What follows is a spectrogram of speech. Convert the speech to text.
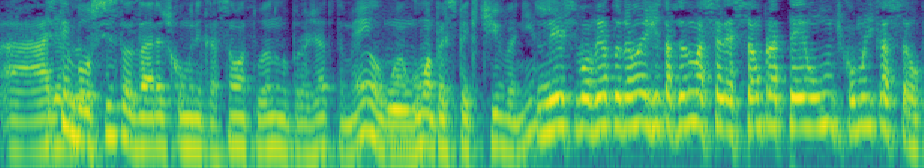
A área Você tem do... bolsistas da área de comunicação atuando no projeto também? Ou hum, alguma perspectiva nisso? Nesse momento não, a gente está fazendo uma seleção para ter um de comunicação.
